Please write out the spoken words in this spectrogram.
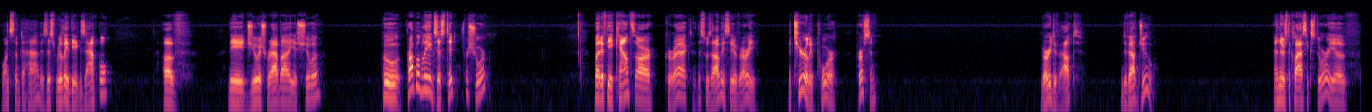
wants them to have? Is this really the example of the Jewish rabbi Yeshua, who probably existed for sure? But if the accounts are correct, this was obviously a very materially poor person. very devout, devout Jew. And there's the classic story of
